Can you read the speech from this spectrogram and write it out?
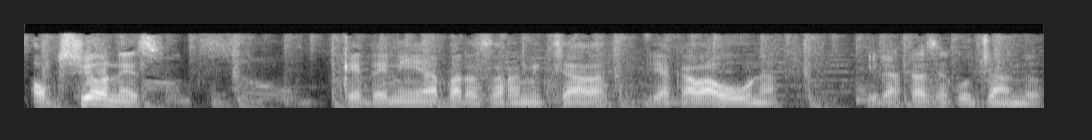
opciones que tenía para ser remixada y acaba una y la estás escuchando.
